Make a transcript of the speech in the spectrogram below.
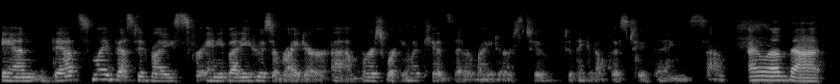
And that's my best advice for anybody who's a writer um, or is working with kids that are writers to, to think about those two things. So, I love that.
